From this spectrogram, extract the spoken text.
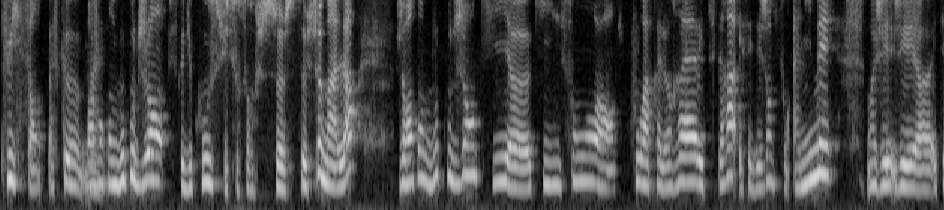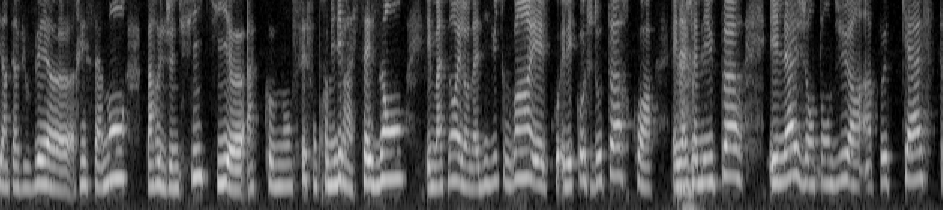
puissant. Parce que moi, je rencontre beaucoup de gens, puisque du coup, je suis sur ce chemin-là je rencontre beaucoup de gens qui, euh, qui, sont en, qui courent après leurs rêves, etc. Et c'est des gens qui sont animés. Moi, j'ai euh, été interviewée euh, récemment par une jeune fille qui a commencé son premier livre à 16 ans et maintenant elle en a 18 ou 20 et elle, elle est coach d'auteur, quoi. Elle n'a jamais eu peur. Et là, j'ai entendu un, un podcast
